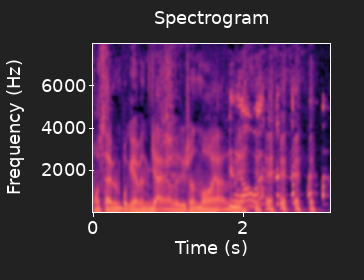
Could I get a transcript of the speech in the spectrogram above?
On ne savait même pas qu'il y avait une guerre, là, les gens de Montréal. Mais... Non, hein?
